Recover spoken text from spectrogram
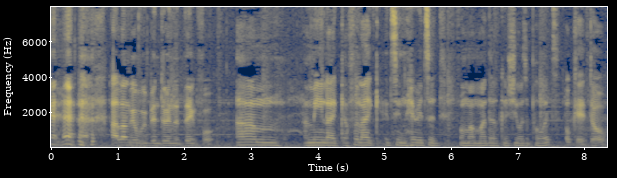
how long have we been doing the thing for? Um, I mean, like I feel like it's inherited from my mother because she was a poet. Okay, dope.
